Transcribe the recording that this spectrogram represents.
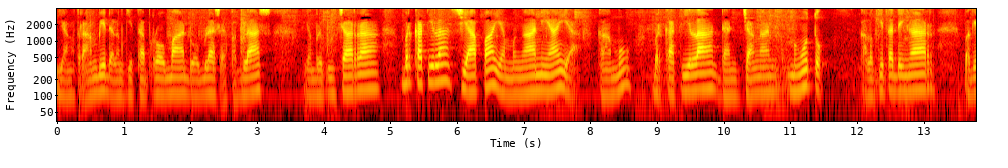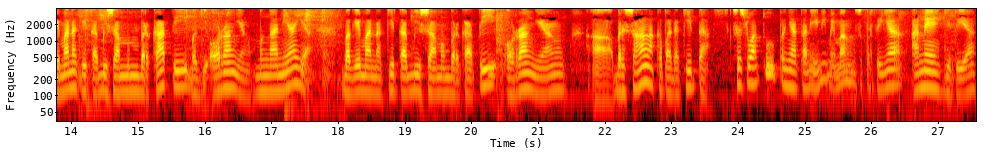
yang terambil dalam kitab Roma 12 ayat 14 yang berbicara, "Berkatilah siapa yang menganiaya kamu, berkatilah dan jangan mengutuk." Kalau kita dengar bagaimana kita bisa memberkati bagi orang yang menganiaya, bagaimana kita bisa memberkati orang yang uh, bersalah kepada kita. Sesuatu pernyataan ini memang sepertinya aneh gitu ya.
